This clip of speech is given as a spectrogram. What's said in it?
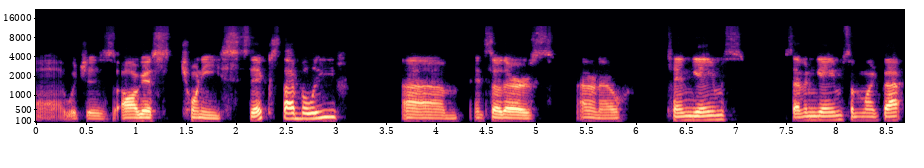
uh, which is August 26th, I believe. Um, and so there's, I don't know, 10 games, seven games, something like that.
